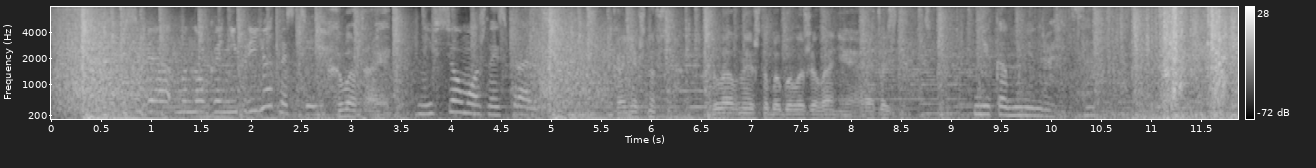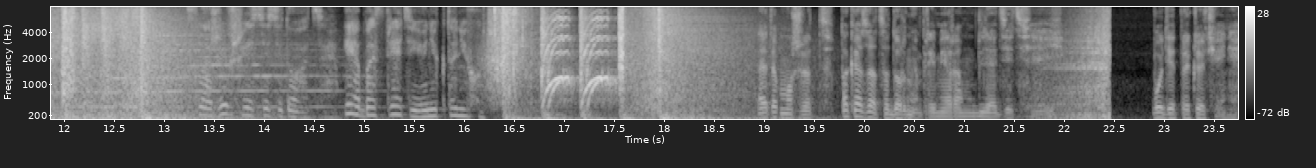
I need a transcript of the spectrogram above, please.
У тебя много неприятностей. Хватает. Не все можно исправить. Конечно, все. Главное, чтобы было желание это сделать. Никому не нравится сложившаяся ситуация. И обострять ее никто не хочет. Это может показаться дурным примером для детей. Будет приключение.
